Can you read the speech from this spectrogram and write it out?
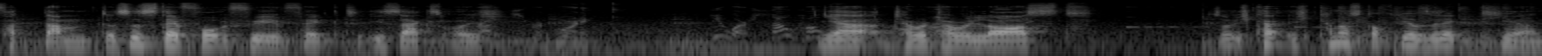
verdammt. Das ist der Vorführeffekt. Ich sag's euch. Ja, Territory Lost. So, ich kann, ich kann das doch hier selektieren.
